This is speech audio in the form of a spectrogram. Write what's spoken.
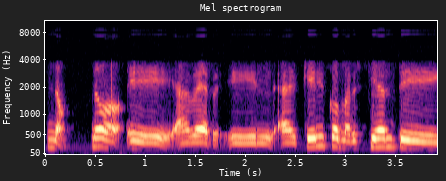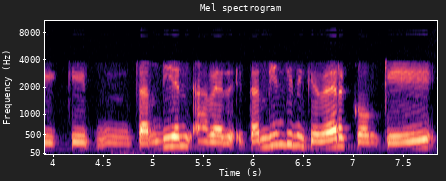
No, no, eh, a ver, el, aquel comerciante que mm, también, a ver, también tiene que ver con que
